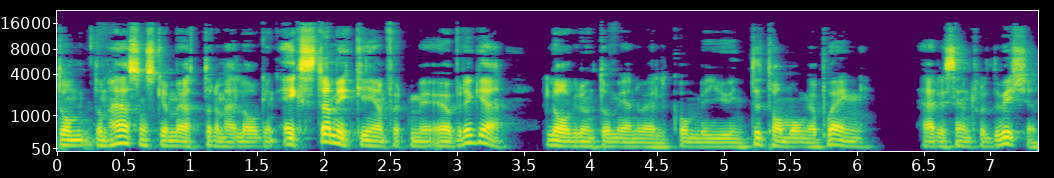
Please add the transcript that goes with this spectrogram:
de, de här som ska möta de här lagen extra mycket jämfört med övriga lag runt om i NHL kommer ju inte ta många poäng här i Central Division.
